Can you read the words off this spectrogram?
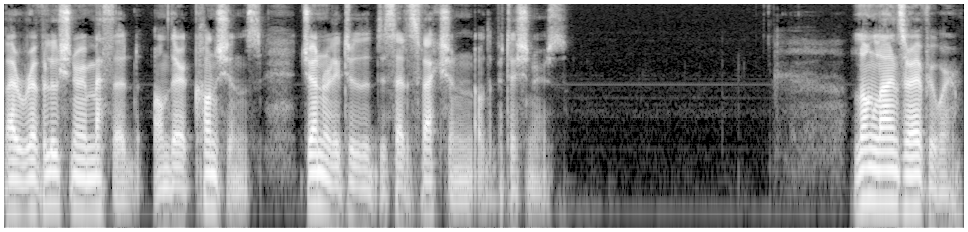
by a revolutionary method on their conscience, generally to the dissatisfaction of the petitioners. Long lines are everywhere.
